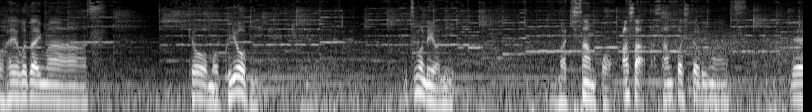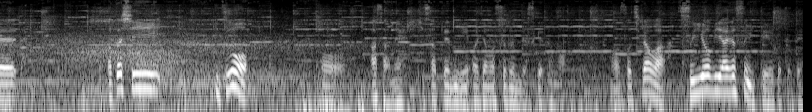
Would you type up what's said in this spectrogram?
おはようございます。今日木曜日、いつものように街散歩朝散歩しております。で私いつも朝ね喫茶店にお邪魔するんですけどもそちらは水曜日は休みということで、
